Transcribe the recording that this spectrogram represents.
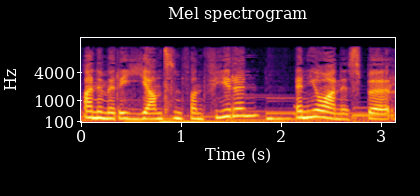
Anne Marie Jansen van Vieren in Johannesburg.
